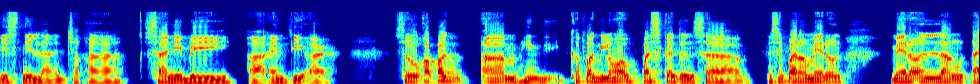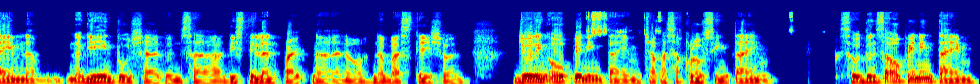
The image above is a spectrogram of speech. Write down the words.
Disneyland, tsaka Sunny Bay, ah, MTR. So, kapag, um, hindi, kapag lumabas ka dun sa, kasi parang meron, meron lang time na naghihinto siya dun sa Disneyland Park na ano na bus station during opening time tsaka sa closing time. So dun sa opening time,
